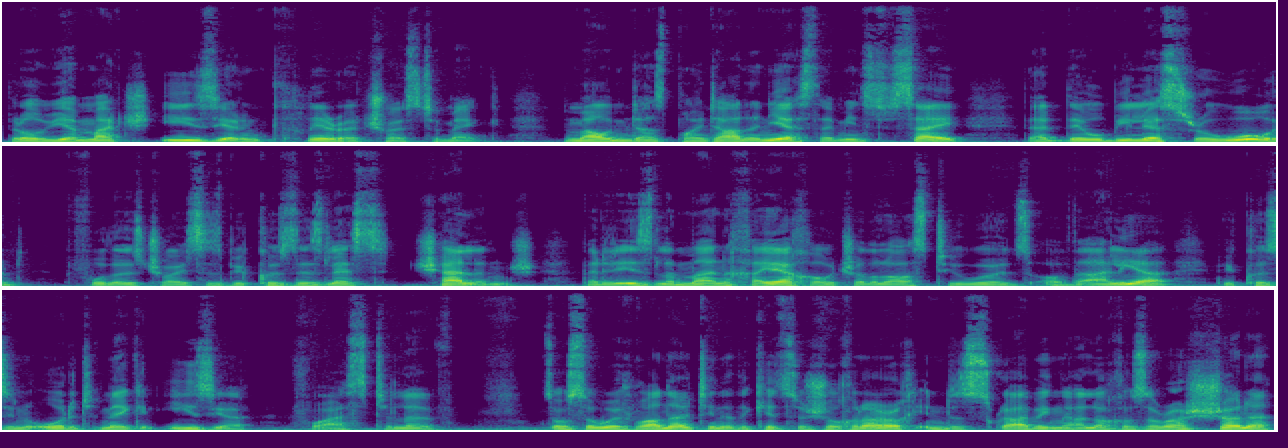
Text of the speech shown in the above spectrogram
but it'll be a much easier and clearer choice to make. The Malbim does point out, and yes, that means to say that there will be less reward for those choices because there's less challenge. But it is Laman Chayecha, which are the last two words of the Aliyah, because in order to make it easier for us to live. It's also worthwhile noting that the Kitzur Shulchan Aruch, in describing the halachas of Rosh Hashanah,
